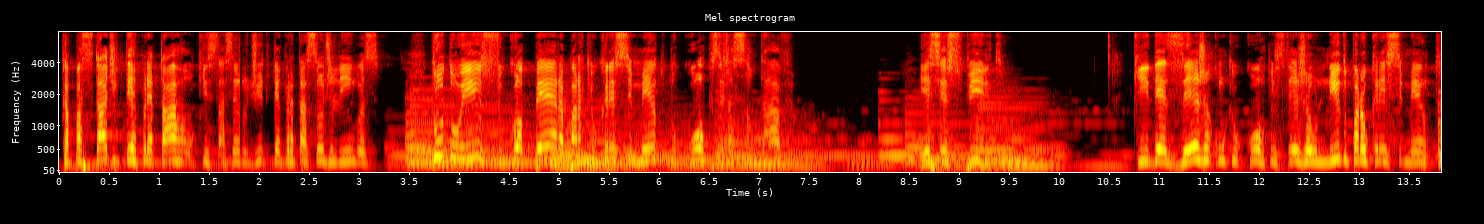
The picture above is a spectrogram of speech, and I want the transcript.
capacidade de interpretar o que está sendo dito, interpretação de línguas. Tudo isso coopera para que o crescimento do corpo seja saudável. Esse espírito que deseja com que o corpo esteja unido para o crescimento,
